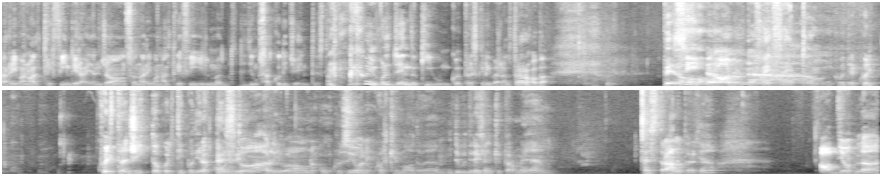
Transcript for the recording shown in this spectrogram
arrivano altri film di Ryan Johnson, arrivano altri film di di un sacco di gente, stanno coinvolgendo chiunque per scrivere altra roba. Però, sì, però non fa effetto. come dire, quel, quel tragitto, quel tipo di racconto Eh sì. arriva a una conclusione in qualche modo. eh. Devo dire che anche per me è strano perché, ovvio, la,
